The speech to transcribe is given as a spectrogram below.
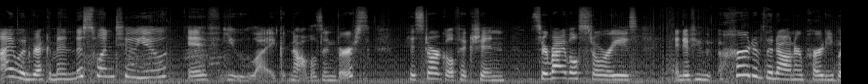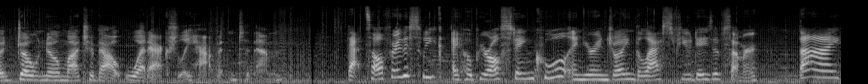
I would recommend this one to you if you like novels in verse, historical fiction, survival stories, and if you've heard of the Donner Party but don't know much about what actually happened to them. That's all for this week. I hope you're all staying cool and you're enjoying the last few days of summer. Bye!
